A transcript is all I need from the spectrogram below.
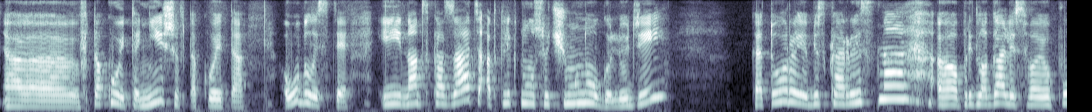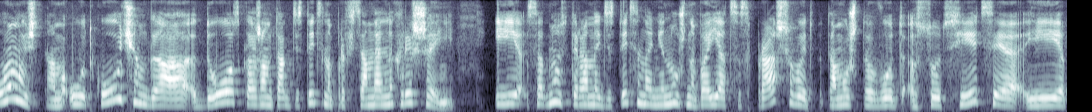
в такой-то нише, в такой-то области. И, надо сказать, откликнулось очень много людей, которые бескорыстно предлагали свою помощь там, от коучинга до, скажем так, действительно профессиональных решений. И, с одной стороны, действительно, не нужно бояться спрашивать, потому что вот соцсети и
